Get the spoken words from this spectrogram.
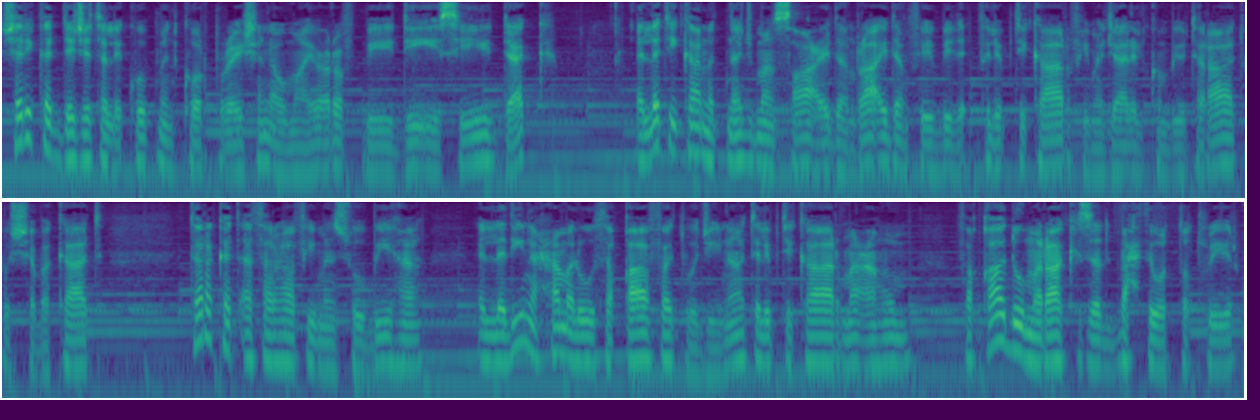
شركة Digital Equipment Corporation أو ما يعرف ب DEC DEC التي كانت نجما صاعدا رائدا في, في الابتكار في مجال الكمبيوترات والشبكات تركت أثرها في منسوبيها الذين حملوا ثقافة وجينات الابتكار معهم فقادوا مراكز البحث والتطوير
